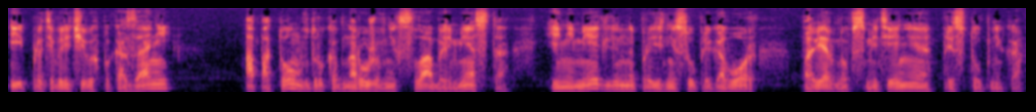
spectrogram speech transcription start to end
и противоречивых показаний, а потом, вдруг обнаружив в них слабое место, и немедленно произнесу приговор повергнув в смятение преступника.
